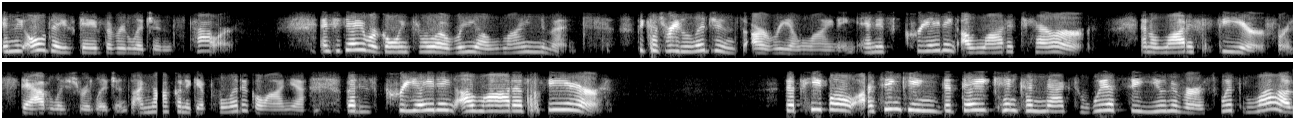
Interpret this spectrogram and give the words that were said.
in the old days gave the religions power. And today we're going through a realignment because religions are realigning and it's creating a lot of terror and a lot of fear for established religions. I'm not going to get political on you, but it's creating a lot of fear that people are thinking that they can connect with the universe, with love,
